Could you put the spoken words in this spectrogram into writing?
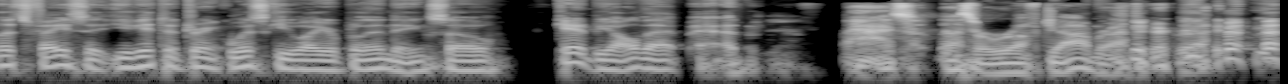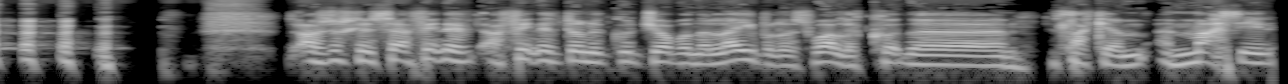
let's face it, you get to drink whiskey while you're blending. So can't be all that bad. That's that's a rough job right there. Right? I was just going to say, I think they've, I think they've done a good job on the label as well. They cut the, it's like a, a massive.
